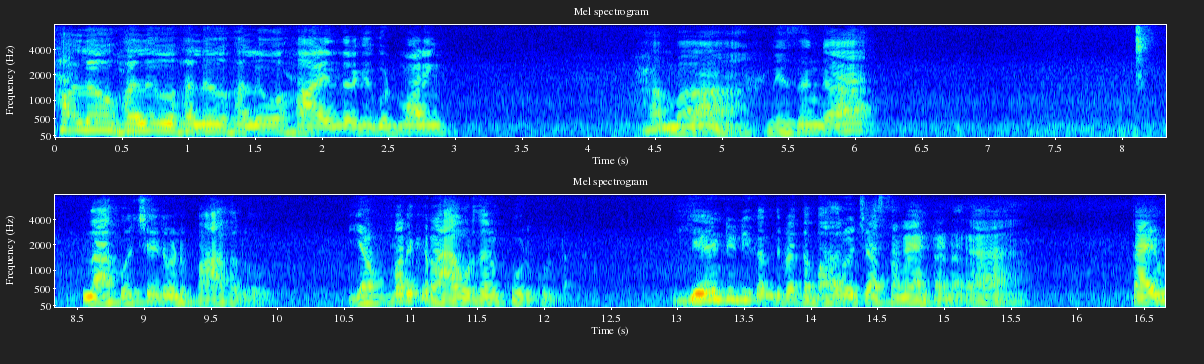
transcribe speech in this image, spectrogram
Hello hello hello hello. Hi అందరికీ గుడ్ మార్నింగ్. అమ్మా నిజంగా నాకు వచ్చేటువంటి బాధలు ఎవ్వరికి రాకూడదని కోరుకుంటా. ఏంటి నీకు అంత పెద్ద బాధలు వచ్చేస్తానే అంటున్నారా? టైం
